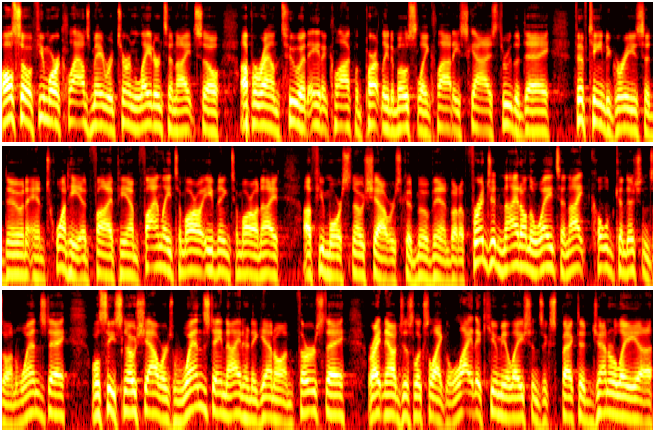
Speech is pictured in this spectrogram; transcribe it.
Also, a few more clouds may return later tonight, so up around 2 at 8 o'clock with partly to mostly cloudy skies through the day. 15 degrees at noon and 20 at 5 p.m. Finally, tomorrow evening, tomorrow night, a few more snow showers could move in. But a frigid night on the way tonight, cold conditions on Wednesday. We'll see snow showers Wednesday night and again on Thursday. Right now, it just looks like light accumulations expected. Generally, uh,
